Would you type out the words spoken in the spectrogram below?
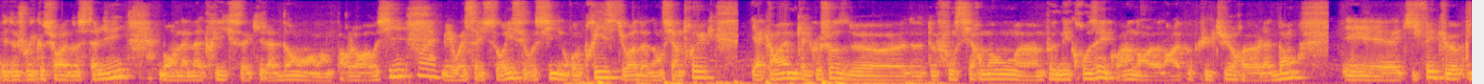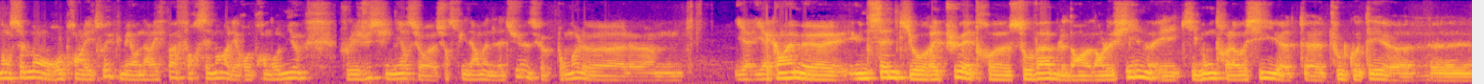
et de jouer que sur la nostalgie. Bon, on a Matrix qui est là-dedans, on en parlera aussi. Ouais. Mais West Side Story, c'est aussi une reprise, tu vois, d'un ancien truc. Il y a quand même quelque chose de, de, de foncièrement euh, un peu nécrosé, quoi, hein, dans, dans la pop culture euh, là-dedans, et euh, qui fait que non seulement on reprend les trucs, mais on n'arrive pas forcément à les reprendre mieux. Je voulais juste finir sur, sur Spider-Man là-dessus, parce que pour moi, le, il y, a, il y a quand même une scène qui aurait pu être sauvable dans, dans le film et qui montre là aussi tout le côté euh,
